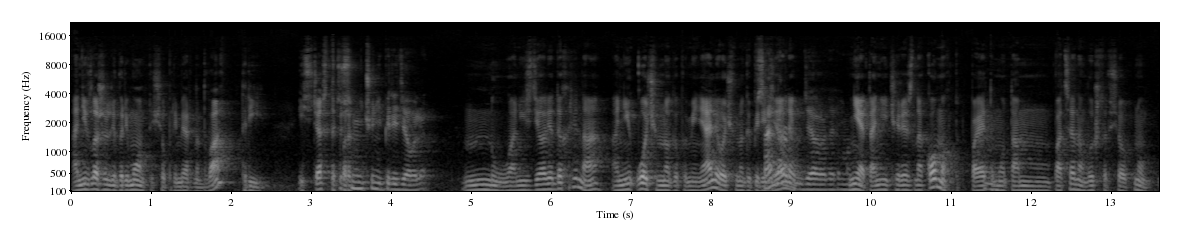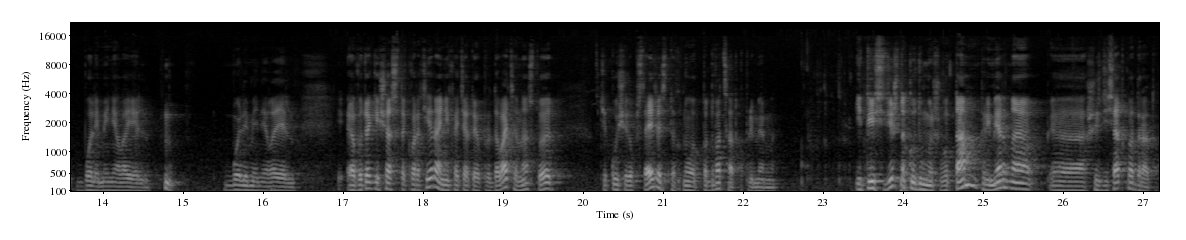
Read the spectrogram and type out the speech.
Они вложили в ремонт еще примерно 2-3. И сейчас То есть они ничего не переделали. Ну, они сделали до хрена. Они очень много поменяли, очень много переделали. Сами делали ремонт? Нет, они через знакомых, поэтому там по ценам вышло все, ну, более-менее лояльно. более-менее лояльно. А в итоге сейчас эта квартира, они хотят ее продавать, она стоит текущих обстоятельствах, ну, вот по двадцатку примерно. И ты сидишь такой думаешь, вот там примерно э, 60 квадратов.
